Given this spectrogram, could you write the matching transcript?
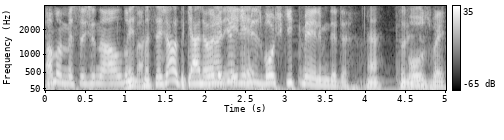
Ama mesajını aldım Mes ben. mesajı aldık yani öyle Yani diyor elimiz ki. boş gitmeyelim dedi Heh, turizm. Oğuz Bey.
